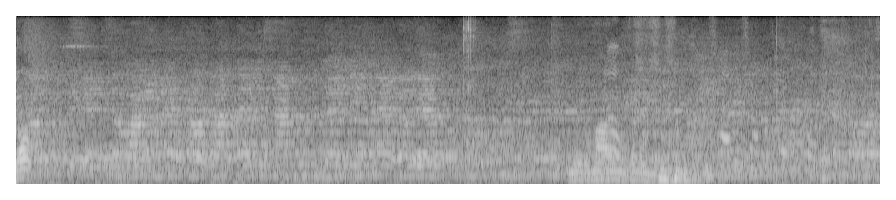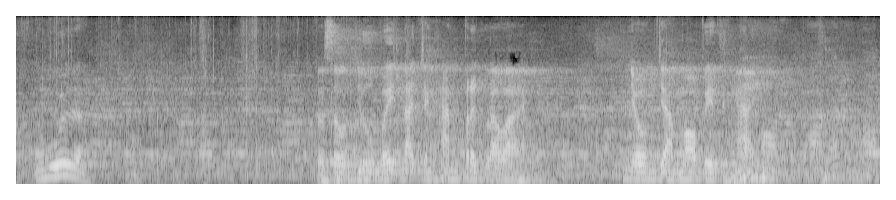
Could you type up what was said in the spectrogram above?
có Mày có mai không cái này nó muối rồi ទៅសូត្រយូរពេកដាច់ចង្ហាន់ព្រឹកឡើយហើយញោមចាំមកពេលថ្ងៃ ថតហ្នឹងថត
